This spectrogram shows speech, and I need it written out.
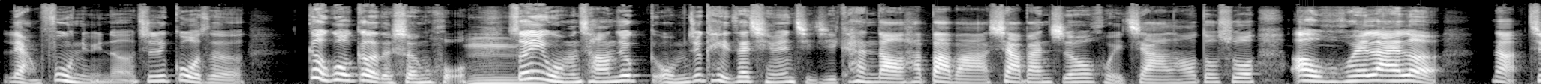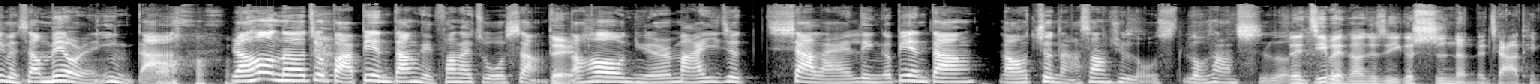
两父女呢，就是过着各过各的生活。嗯、所以我们常常就我们就可以在前面几集看到他爸爸下班之后回家，然后都说：“哦，我回来了。”那基本上没有人应答，哦、然后呢，就把便当给放在桌上，然后女儿麻衣就下来领个便当，然后就拿上去楼楼上吃了。所以基本上就是一个失能的家庭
